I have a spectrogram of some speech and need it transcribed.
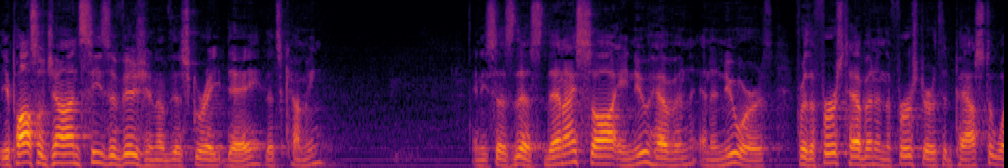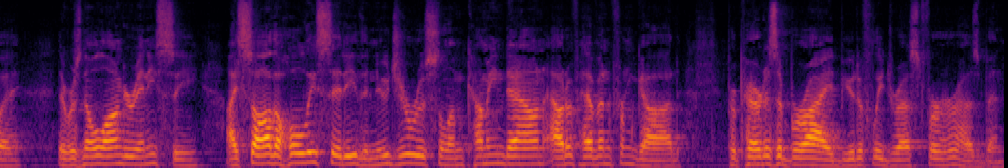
The Apostle John sees a vision of this great day that's coming. And he says this Then I saw a new heaven and a new earth, for the first heaven and the first earth had passed away. There was no longer any sea. I saw the holy city, the new Jerusalem, coming down out of heaven from God prepared as a bride beautifully dressed for her husband.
